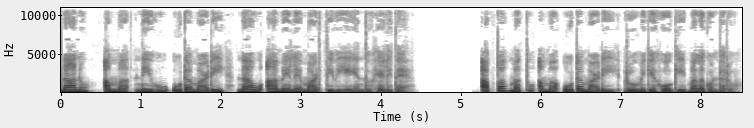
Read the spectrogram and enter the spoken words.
ನಾನು, ಅಮ್ಮ, ನೀವು ಊಟ ಮಾಡಿ, ನಾವು ಆಮೇಲೆ ಮಾಡ್ತೀವಿಯೇ ಎಂದು ಹೇಳಿದೆ. ಅಪ್ಪ ಮತ್ತು ಅಮ್ಮ ಊಟ ಮಾಡಿ ರೂಮಿಗೆ ಹೋಗಿ ಮಲಗೊಂಡರು.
